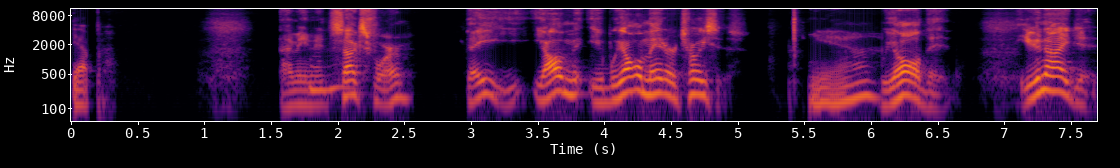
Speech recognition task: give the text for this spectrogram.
yep. I mean, Mm-hmm. it sucks for him. They y'all we all made our choices. Yeah. We all did. Even I did.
